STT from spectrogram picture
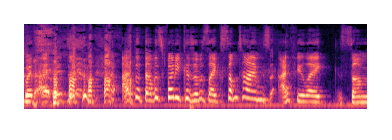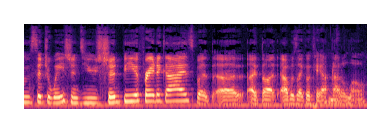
But I, I thought that was funny because it was like sometimes I feel like some situations you should be afraid of guys, but uh, I thought I was like, "Okay, I'm not alone.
